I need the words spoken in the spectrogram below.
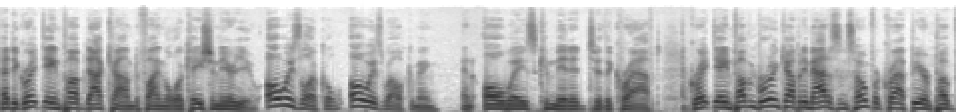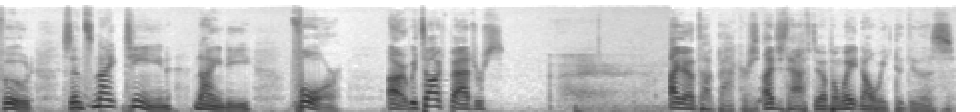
Head to greatdanepub.com to find the location near you. Always local, always welcoming, and always committed to the craft. Great Dane Pub and Brewing Company, Madison's home for craft beer and pub food since 1994. All right, we talked Badgers. I gotta talk Packers. I just have to. I've been waiting all week to do this.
